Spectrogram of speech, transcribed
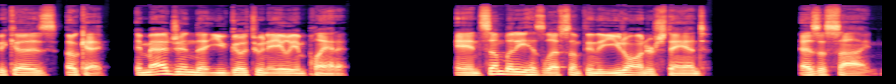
Because, okay, imagine that you go to an alien planet and somebody has left something that you don't understand as a sign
